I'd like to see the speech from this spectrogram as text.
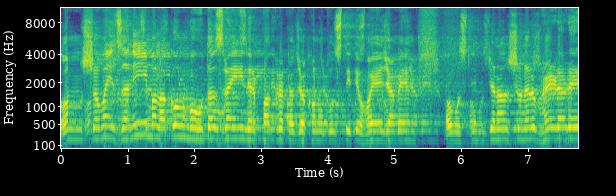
কোন সময় জানি মালাকুল মউত আজরাইলের পাকড়াটা যখন উপস্থিত হয়ে যাবে? ও মুসলিম জেনারেশনের ভাইরা রে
